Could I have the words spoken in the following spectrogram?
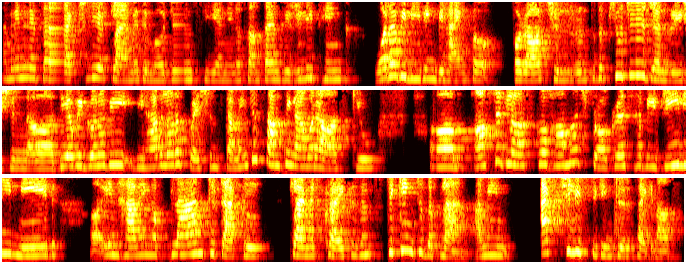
I mean, it's actually a climate emergency. And, you know, sometimes we really think, what are we leaving behind for, for our children, for the future generation? Uh, there we're going to be, we have a lot of questions coming. Just something I want to ask you. Um, after Glasgow, how much progress have we really made uh, in having a plan to tackle climate crisis and sticking to the plan? I mean, actually sticking to it, if I can ask.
